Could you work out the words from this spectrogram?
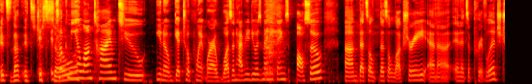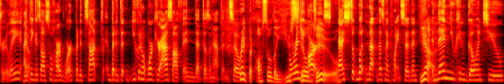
It's that it's just it, it took me a long time to you know get to a point where I wasn't having to do as many things. Also, um, that's a that's a luxury and a and it's a privilege. Truly, I think it's also hard work, but it's not. But it, you could work your ass off, and that doesn't happen. So right, but also like you still do. I still, but not, that's my point. So then, Yeah. and then you can go into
